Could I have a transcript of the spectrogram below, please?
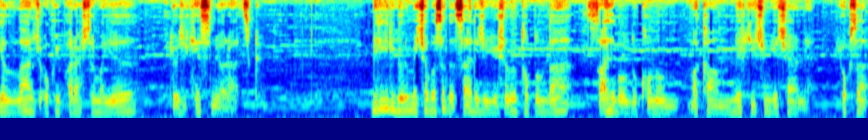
Yıllarca okuyup araştırmayı gözü kesmiyor artık. Bilgili görünme çabası da sadece yaşadığı toplumda sahip olduğu konum, makam, mevki için geçerli. Yoksa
